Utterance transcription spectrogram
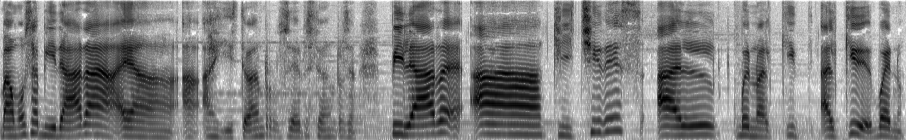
Vamos a mirar a, a, Esteban Rosero, Esteban Rosero. Pilar a Quichides, al, bueno, al, Alquides, bueno.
